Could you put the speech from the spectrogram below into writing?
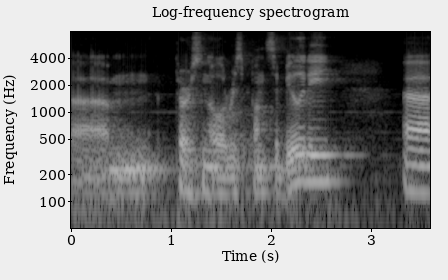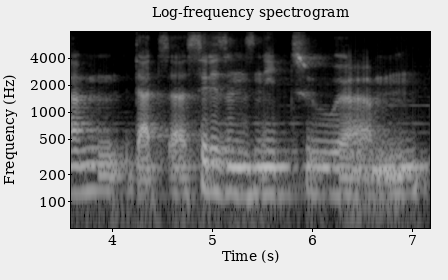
um, personal responsibility, um, that uh, citizens need to um,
